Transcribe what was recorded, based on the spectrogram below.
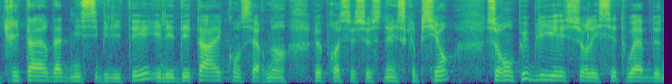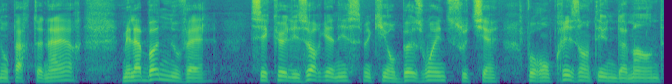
critères d'admissibilité et les détails concernant le processus d'inscription seront publiés sur les sites Web de nos partenaires, mais la bonne nouvelle, c'est que les organismes qui ont besoin de soutien pourront présenter une demande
